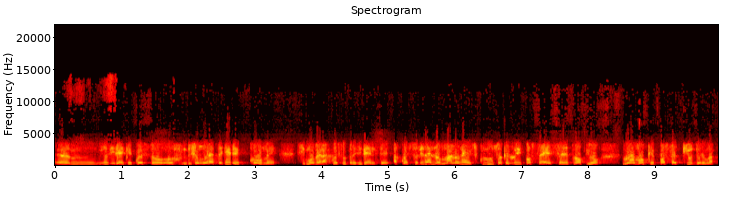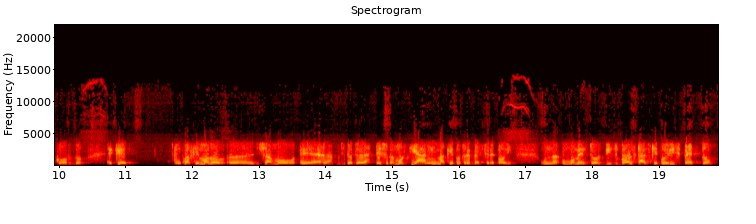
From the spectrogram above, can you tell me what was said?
ehm, io direi che questo bisognerà vedere come si muoverà questo Presidente a questo livello, ma non è escluso che lui possa essere proprio l'uomo che possa chiudere un accordo e che in qualche modo eh, diciamo, è, ripeto, è atteso da molti anni, ma che potrebbe essere poi un, un momento di svolta anche rispetto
